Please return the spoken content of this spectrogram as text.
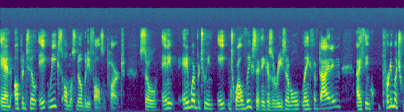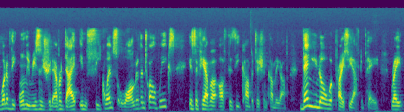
And up until eight weeks, almost nobody falls apart. So any anywhere between eight and 12 weeks, I think, is a reasonable length of dieting. I think pretty much one of the only reasons you should ever diet in sequence longer than 12 weeks is if you have a, a physique competition coming up. Then you know what price you have to pay, right?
